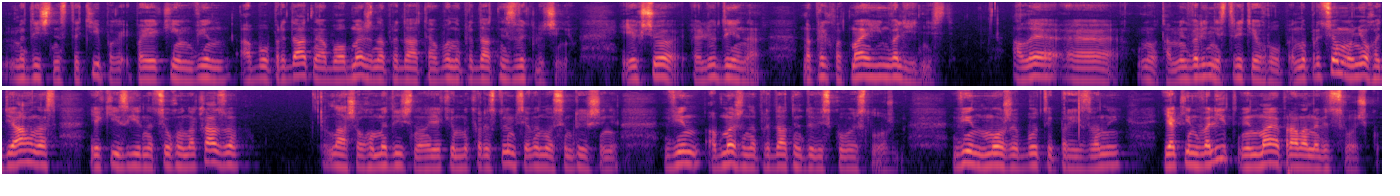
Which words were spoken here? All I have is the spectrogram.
медичні статті, по, яким він або придатний, або обмежено придатний, або непридатний з виключенням. І якщо людина, наприклад, має інвалідність, але е, ну, там, інвалідність третьої групи. Ну, при цьому у нього діагноз, який згідно цього наказу нашого медичного, яким ми користуємося, виносимо рішення, він обмежено придатний до військової служби. Він може бути призваний. Як інвалід, він має право на відсрочку.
